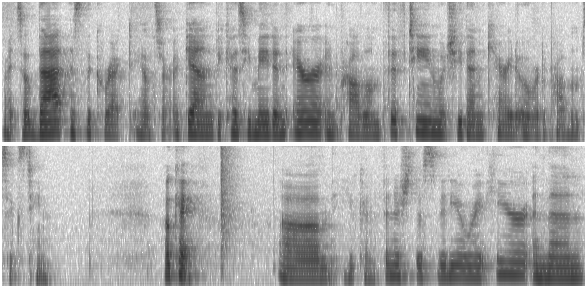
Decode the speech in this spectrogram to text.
Right, so that is the correct answer. Again, because he made an error in problem 15, which he then carried over to problem 16. Okay, um, you can finish this video right here, and then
